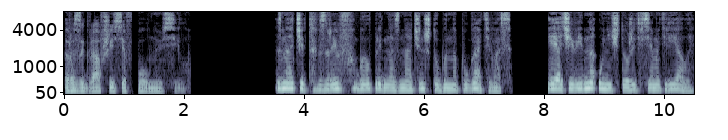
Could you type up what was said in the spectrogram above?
разыгравшейся в полную силу. «Значит, взрыв был предназначен, чтобы напугать вас и, очевидно, уничтожить все материалы,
